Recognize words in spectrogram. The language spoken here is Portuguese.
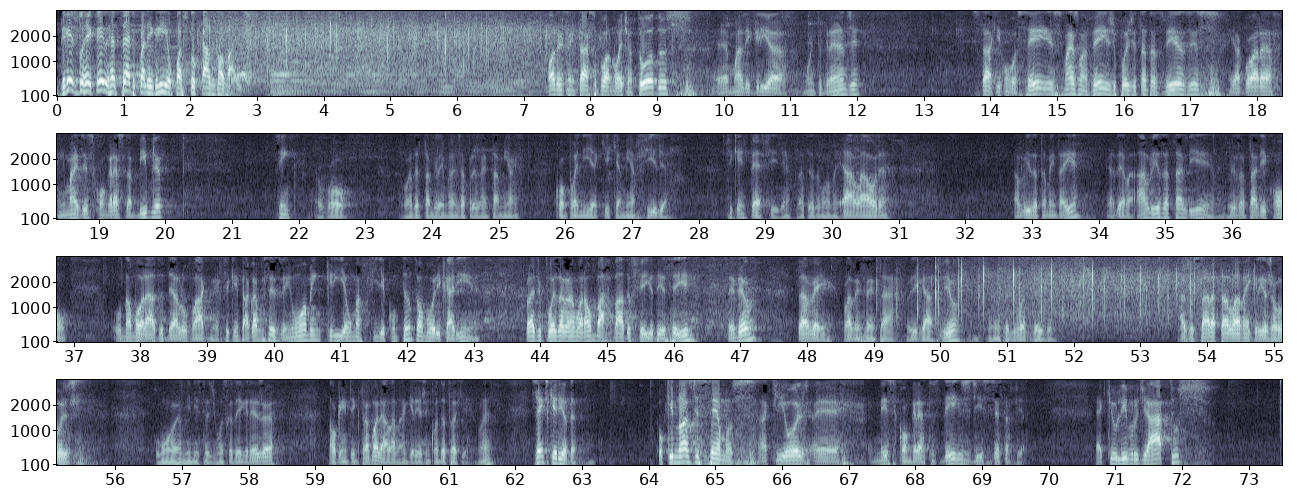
Igreja do Recreio recebe com alegria o pastor Carlos Novaes. Podem sentar-se, boa noite a todos. É uma alegria muito grande estar aqui com vocês mais uma vez, depois de tantas vezes, e agora em mais esse congresso da Bíblia. Sim, eu vou. O André está me lembrando de apresentar minha companhia aqui, que é a minha filha. Fica em pé, filha, para todo mundo. É a Laura. A Luísa também está aí? Cadê ela? A Luísa está ali. A Luísa está ali com o namorado dela, o Wagner. Fiquem em pé. Agora vocês veem, um homem cria uma filha com tanto amor e carinho, para depois ela namorar um barbado feio desse aí. Entendeu? Tá bem, podem sentar. Obrigado, viu? Presença de vocês aí. A Jussara está lá na igreja hoje como ministra de música da igreja, alguém tem que trabalhar lá na igreja enquanto eu estou aqui. Não é? Gente querida, o que nós dissemos aqui hoje, é, nesse congresso, desde sexta-feira, é que o livro de Atos,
